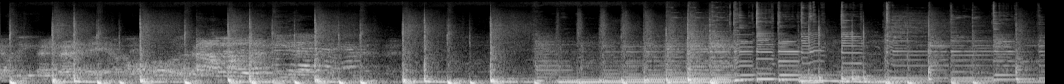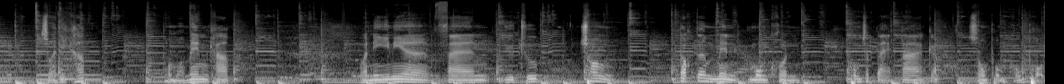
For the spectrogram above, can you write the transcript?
สวัสดีครับ ผมหมอเม่นครับ วันนี้เนี่ยแฟน YouTube ช่องดรเม่นมงคล คงจะแปลกตากับทรงผมของผม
